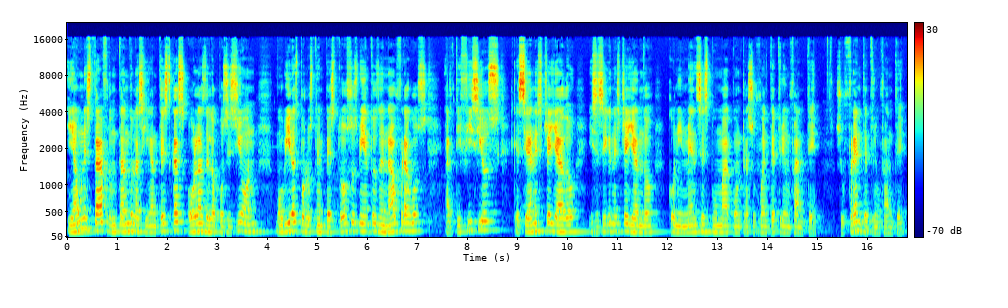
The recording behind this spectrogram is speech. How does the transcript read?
y aún está afrontando las gigantescas olas de la oposición, movidas por los tempestuosos vientos de náufragos, artificios que se han estrellado y se siguen estrellando con inmensa espuma contra su fuente triunfante, su frente triunfante,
